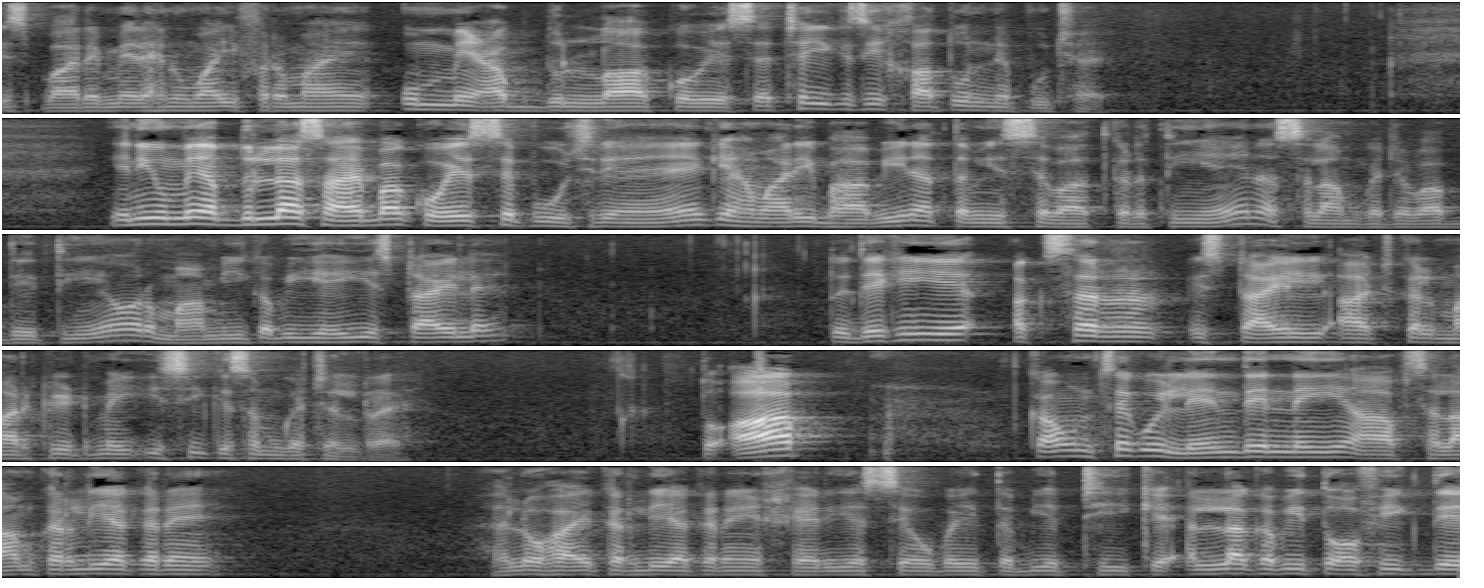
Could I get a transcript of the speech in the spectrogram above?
اس بارے میں رہنمائی فرمائیں ام عبداللہ کو ایسے اچھا یہ کسی خاتون نے پوچھا ہے یعنی ام عبداللہ صاحبہ کو سے پوچھ رہے ہیں کہ ہماری بھابھی نہ تمیز سے بات کرتی ہیں نہ سلام کا جواب دیتی ہیں اور مامی کا بھی یہی اسٹائل ہے تو دیکھیں یہ اکثر اسٹائل آج کل مارکیٹ میں اسی قسم کا چل رہا ہے تو آپ کا ان سے کوئی لین دین نہیں ہے آپ سلام کر لیا کریں ہیلو ہائے کر لیا کریں خیریت سے ہو بھائی طبیعت ٹھیک ہے اللہ کبھی توفیق دے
